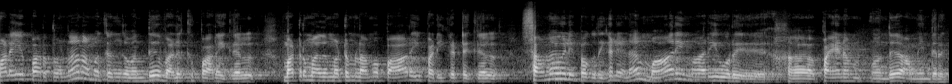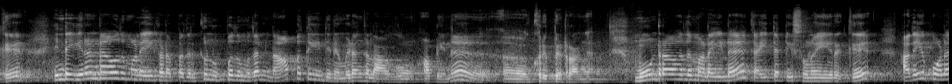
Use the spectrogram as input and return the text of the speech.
மலையை பார்த்தோம்னா நமக்கு அங்கே வந்து வழுக்கு பாறைகள் மற்றும் அது மட்டும் இல்லாமல் பாறை படிக்கட்டுகள் சமவெளி பகுதிகள் என மாறி மாறி ஒரு பயணம் வந்து அமைந்திருக்கு. இந்த இரண்டாவது மலையை கடப்பதற்கு முப்பது முதல் நாற்பத்தைந்து நிமிடங்கள் ஆகும் அப்படின்னு குறிப்பிடுறாங்க. மூன்றாவது மலையில் கைத்தட்டி சுனை இருக்குது அதே போல்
